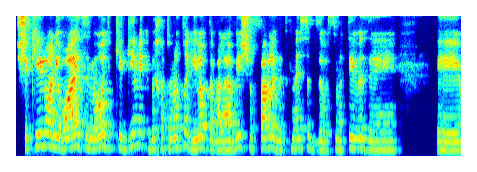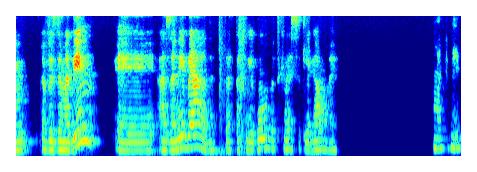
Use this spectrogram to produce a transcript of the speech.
שכאילו אני רואה את זה מאוד כגימיק בחתונות רגילות, אבל להביא שופר לבית כנסת זה עוצמתי וזה, אה, וזה מדהים, אה, אז אני בעד, תחגגו בבית כנסת לגמרי. מגניב.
